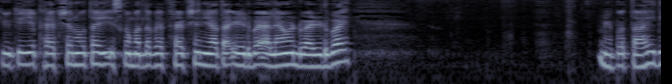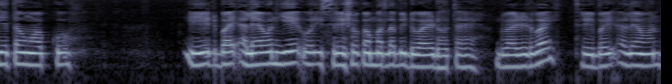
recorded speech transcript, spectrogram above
क्योंकि ये फ्रैक्शन होता है, इसका मतलब है फ्रैक्शन ये आता है eight by eleven divided by मैं बता ही देता हूँ आपको। एट बाई अलेवन ये और इस रेशो का मतलब भी डिवाइड होता है। Divided by three by eleven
